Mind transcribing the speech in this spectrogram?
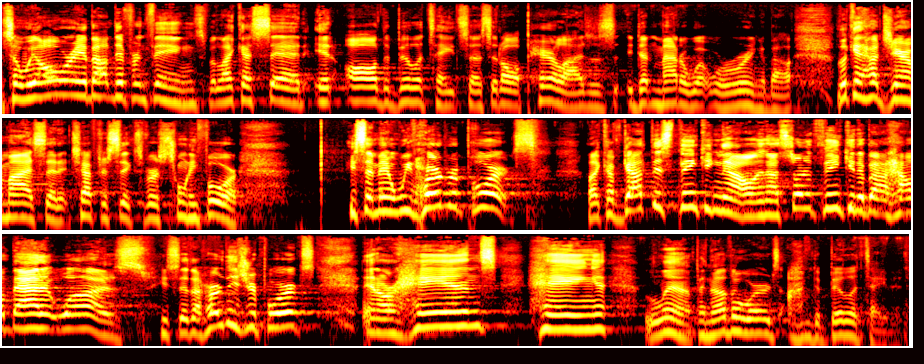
So we all worry about different things, but like I said, it all debilitates us. It all paralyzes. It doesn't matter what we're worrying about. Look at how Jeremiah said it, chapter 6, verse 24. He said, Man, we've heard reports. Like, I've got this thinking now, and I started thinking about how bad it was. He said, I heard these reports, and our hands hang limp. In other words, I'm debilitated.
